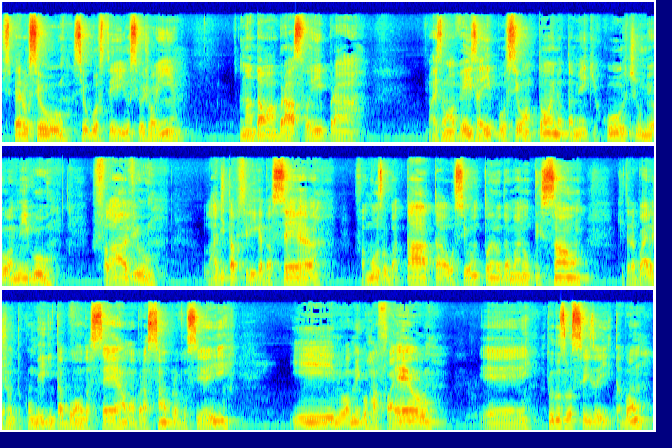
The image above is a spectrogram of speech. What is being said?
Espero o seu, seu gostei, o seu joinha. Mandar um abraço aí para mais uma vez aí pro seu Antônio também que curte, o meu amigo Flávio lá de Tapsirica da Serra, famoso Batata, o seu Antônio da Manutenção, que trabalha junto comigo em Taboão da Serra. Um abração para você aí. E meu amigo Rafael, é, todos vocês aí, tá bom?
